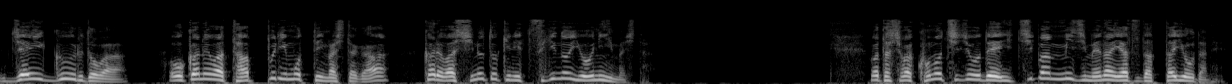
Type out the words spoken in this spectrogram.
ジェイ・グールドは、お金はたっぷり持っていましたが、彼は死ぬ時に次のように言いました。私はこの地上で一番惨めな奴だったようだね。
